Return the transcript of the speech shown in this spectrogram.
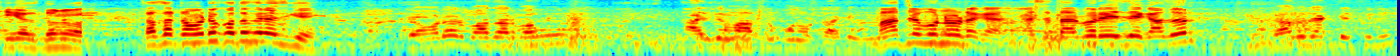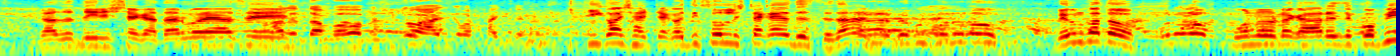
ঠিক আছে ধন্যবাদ। চাচা টমেটো কত করে আজকে? টমেটোর বাজার বাবু আজকে মাত্র পনেরো টাকা মাত্র পনেরো টাকা। আচ্ছা তারপরে এই যে গাজর? গাজর তিরিশ টাকা তারপরে আছে আলুর দাম বাবা বেশি গো আজকে আবার ষাট টাকা। কি কয় ষাট টাকা? ওইদিক চল্লিশ টাকায় দিচ্ছে জানেন? বেগুন কত? পনেরো। টাকা। আর এই যে কপি?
